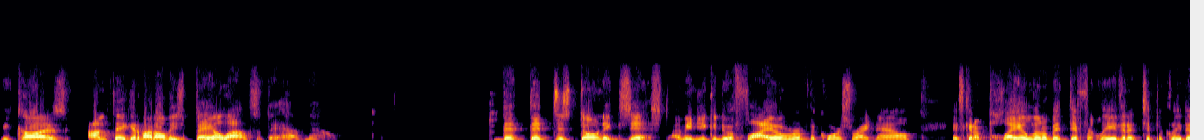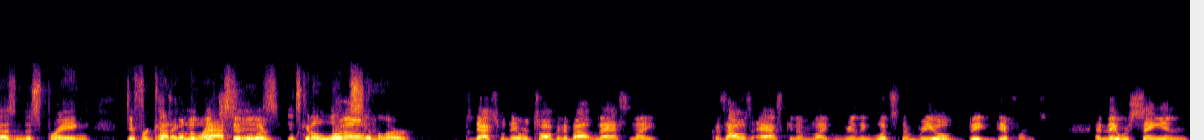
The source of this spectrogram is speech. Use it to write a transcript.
because I'm thinking about all these bailouts that they have now that that just don't exist. I mean, you could do a flyover of the course right now. It's going to play a little bit differently than it typically does in the spring. Different It's kind of look similar. grasses. It's going to look Well, similar. That's what they were talking about last night. Because I was asking them, like, really, what's the real big difference? And they were saying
